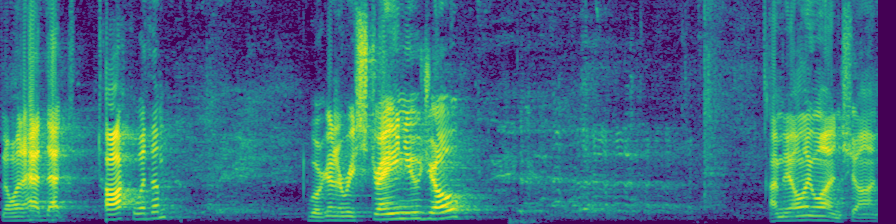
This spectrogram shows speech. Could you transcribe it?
No one had that talk with them? We're going to restrain you, Joe. I'm the only one, Sean.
